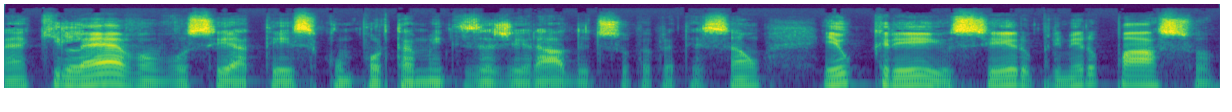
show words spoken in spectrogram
né, que levam você a ter esse comportamento exagerado de superproteção, eu creio ser o primeiro passo.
